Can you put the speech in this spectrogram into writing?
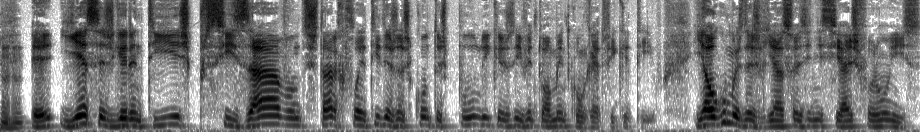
Uhum. Eh, e essas garantias precisavam de estar refletidas nas contas públicas, eventualmente com retificativo. E algumas das reações iniciais foram isso.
